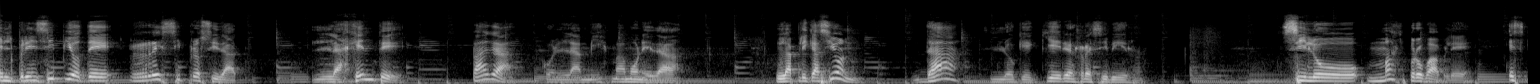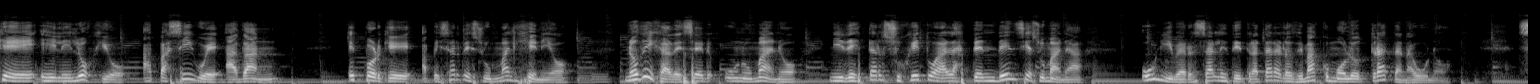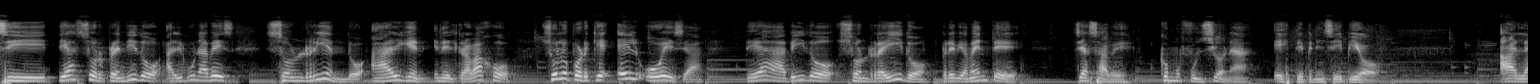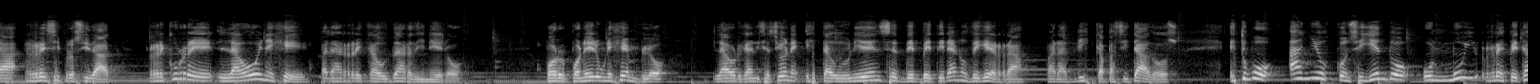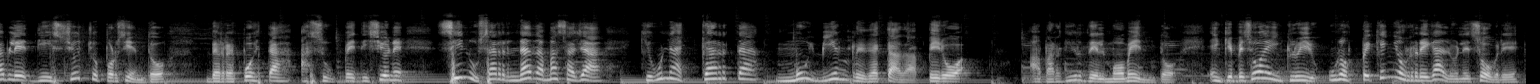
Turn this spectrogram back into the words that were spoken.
El principio de reciprocidad. La gente paga con la misma moneda. La aplicación da lo que quieres recibir. Si lo más probable es que el elogio apacigüe a Dan, es porque, a pesar de su mal genio, no deja de ser un humano ni de estar sujeto a las tendencias humanas universales de tratar a los demás como lo tratan a uno. Si te has sorprendido alguna vez sonriendo a alguien en el trabajo solo porque él o ella te ha habido sonreído previamente, ya sabes cómo funciona este principio. A la reciprocidad recurre la ONG para recaudar dinero. Por poner un ejemplo, la Organización Estadounidense de Veteranos de Guerra para Discapacitados estuvo años consiguiendo un muy respetable 18% de respuestas a sus peticiones sin usar nada más allá que una carta muy bien redactada, pero a partir del momento en que empezó a incluir unos pequeños regalos en el sobre,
